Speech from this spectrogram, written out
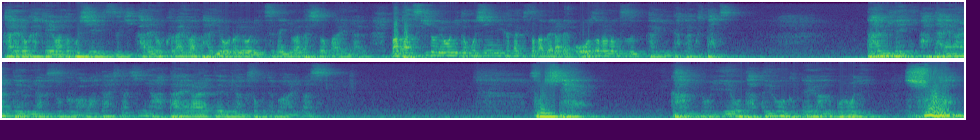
彼の家系はとこしえに続き彼の位は太陽のように常に私の前にある。また月のようにとこしえに固く定められ大空の続く限り固く立つ。ダビデに与えられている約束は私たちに与えられている約束でもあります。そして神の家を建てようと願う者に主は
